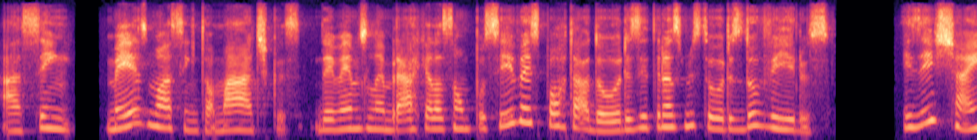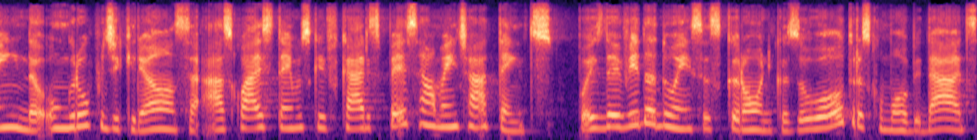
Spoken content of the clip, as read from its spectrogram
Assim, mesmo assintomáticas, devemos lembrar que elas são possíveis portadoras e transmissoras do vírus. Existe ainda um grupo de crianças às quais temos que ficar especialmente atentos, pois, devido a doenças crônicas ou outras comorbidades,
